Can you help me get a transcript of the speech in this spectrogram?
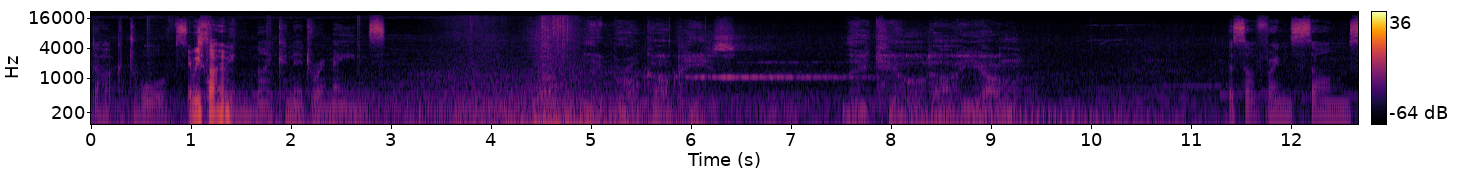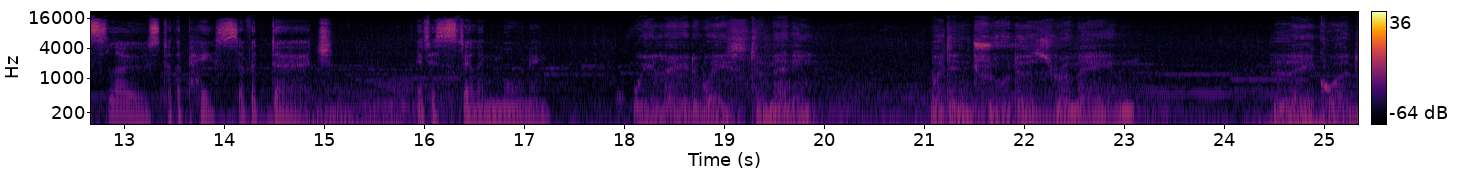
dark dwarves, Hey, we saw him. Myconid remains. They broke our peace. They killed our young. The sovereign's song slows to the pace of a dirge. It is still in mourning. We laid waste to many, but intruders remain. Lakewood.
